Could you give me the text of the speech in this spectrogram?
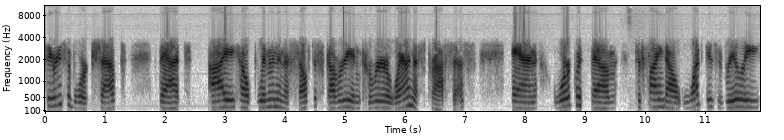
series of workshops that I help women in a self discovery and career awareness process and work with them to find out what is really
